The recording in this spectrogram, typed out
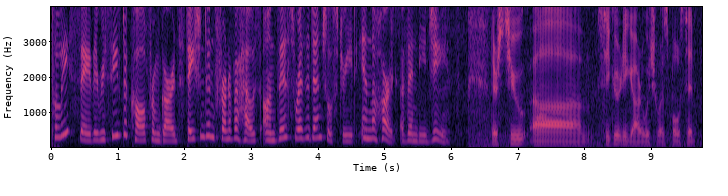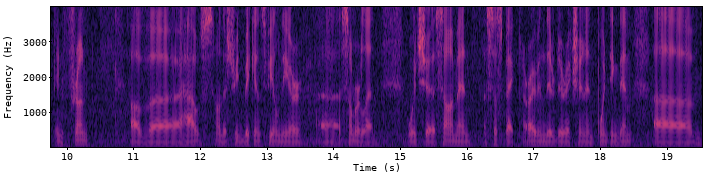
Police say they received a call from guards stationed in front of a house on this residential street in the heart of NDG. There's two um, security guard which was posted in front of uh, a house on the street Beaconsfield near uh, Somerled, which uh, saw a man, a suspect, arrive in their direction and pointing them um,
